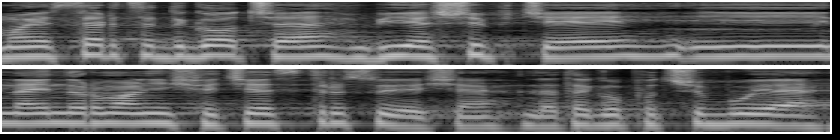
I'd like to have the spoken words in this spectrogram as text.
Moje serce dygocze, bije szybciej i najnormalniej w świecie stresuje się, dlatego potrzebuję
